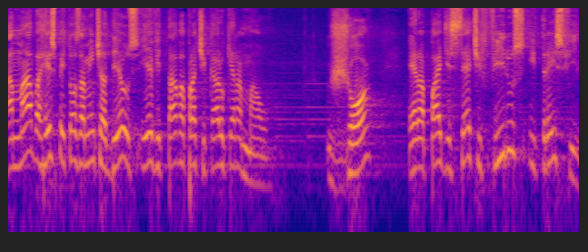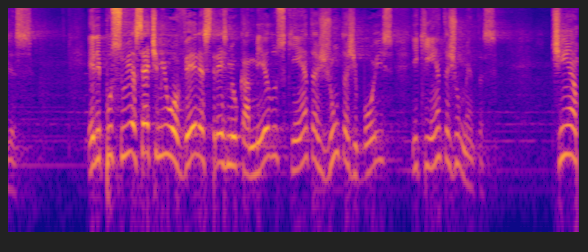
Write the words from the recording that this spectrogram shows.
Amava respeitosamente a Deus e evitava praticar o que era mal. Jó era pai de sete filhos e três filhas. Ele possuía sete mil ovelhas, três mil camelos, quinhentas juntas de bois e quinhentas jumentas. Tinha,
